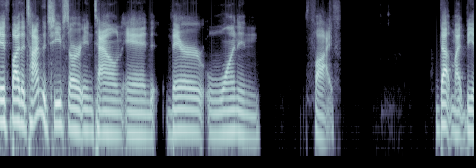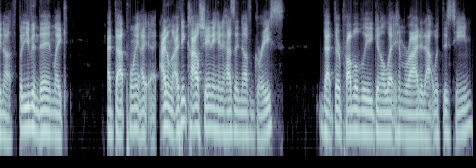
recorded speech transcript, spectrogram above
if by the time the Chiefs are in town and they're one in five, that might be enough. But even then, like at that point, I I don't know. I think Kyle Shanahan has enough grace that they're probably gonna let him ride it out with this team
